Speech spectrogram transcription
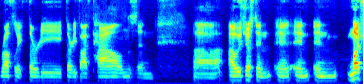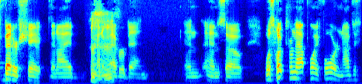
roughly 30 35 pounds and uh, I was just in, in in much better shape than I had kind mm-hmm. of ever been and and so was hooked from that point forward and I've just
